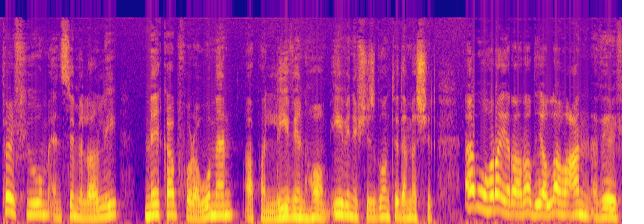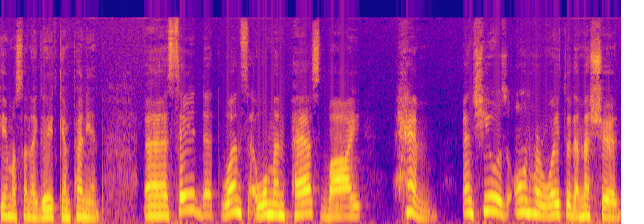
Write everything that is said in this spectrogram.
perfume and similarly makeup for a woman upon leaving home, even if she's going to the masjid. Abu Hurairah radiallahu an, a very famous and a great companion, uh, said that once a woman passed by him and she was on her way to the masjid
